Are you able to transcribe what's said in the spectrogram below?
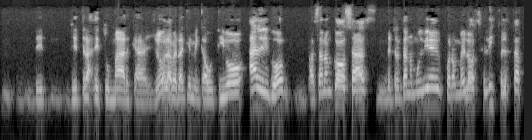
detrás de tu marca. Yo la verdad que me cautivó algo, pasaron cosas, me trataron muy bien, fueron veloces, listo, ya está,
